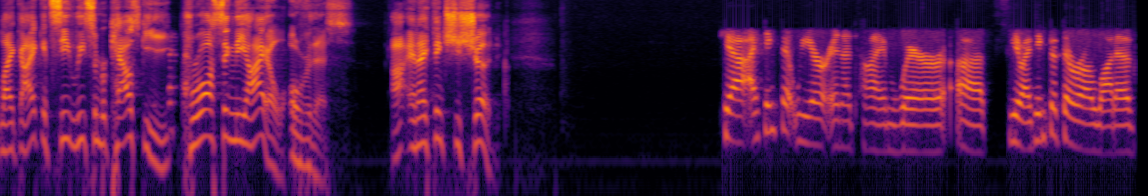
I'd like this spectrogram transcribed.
Like I could see Lisa Murkowski crossing the aisle over this, uh, and I think she should. Yeah, I think that we are in a time where, uh, you know, I think that there are a lot of,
